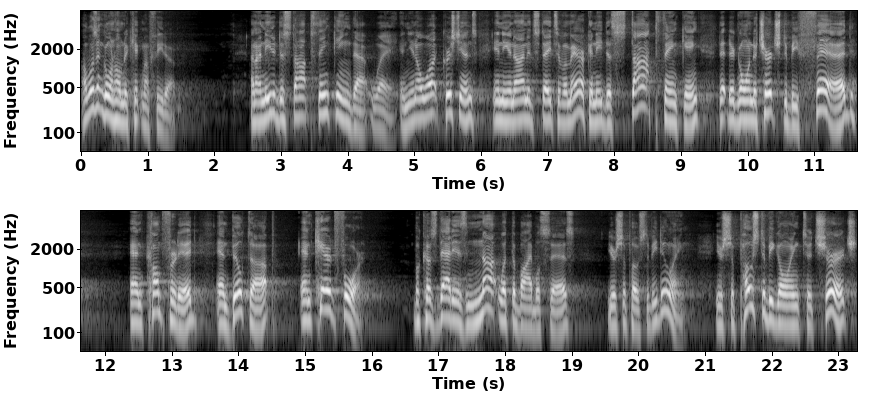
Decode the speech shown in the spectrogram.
I wasn't going home to kick my feet up. And I needed to stop thinking that way. And you know what? Christians in the United States of America need to stop thinking that they're going to church to be fed and comforted and built up and cared for. Because that is not what the Bible says you're supposed to be doing. You're supposed to be going to church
